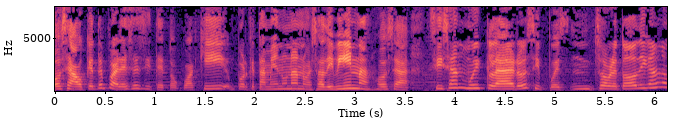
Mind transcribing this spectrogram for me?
O sea, ¿o qué te parece si te tocó aquí? Porque también una no es adivina. O sea, sí sean muy claros y pues mm, sobre todo díganlo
